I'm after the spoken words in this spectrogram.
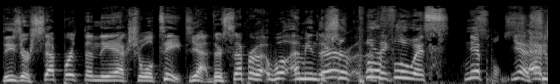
these are separate than the actual teats? Yeah, they're separate. Well, I mean, the they're I think- superfluous nipples. Yeah, Extra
